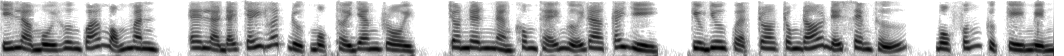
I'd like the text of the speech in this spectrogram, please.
chỉ là mùi hương quá mỏng manh, e là đã cháy hết được một thời gian rồi, cho nên nàng không thể ngửi ra cái gì, Kiều Dư quẹt tro trong đó để xem thử, bột phấn cực kỳ mịn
